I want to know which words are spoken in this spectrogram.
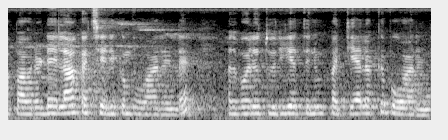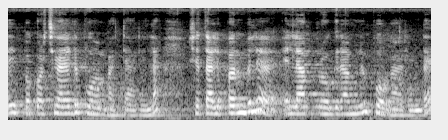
അപ്പോൾ അവരുടെ എല്ലാ കച്ചേരിക്കും പോകാറുണ്ട് അതുപോലെ തുര്യത്തിനും പറ്റിയാലൊക്കെ പോകാറുണ്ട് ഇപ്പോൾ കുറച്ച് കാലമായിട്ട് പോകാൻ പറ്റാറില്ല. പക്ഷെ തളിപ്പറമ്പിൽ എല്ലാ പ്രോഗ്രാമിനും പോകാറുണ്ട്.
